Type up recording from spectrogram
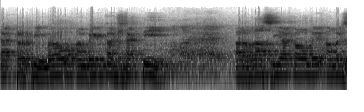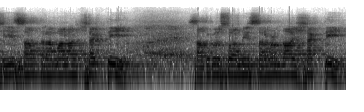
ਡਾਕਟਰ ਭੀਮਰਾਓ ਅੰਬੇਡਕਰ ਸ਼ਕਤੀ ਰਵਦਾਸੀਆ ਕੌਮ ਦੇ ਅਮਰਸ਼ੀਰ ਸੰਤ ਰਾਮਾਨੰਦ ਸ਼ਕਤੀ ਸਤਿਗੁਰ ਸਵਾਮੀ ਸਰਵਣਦਾਸ ਸ਼ਕਤੀ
